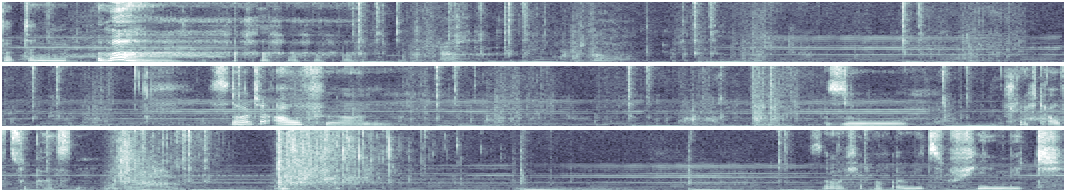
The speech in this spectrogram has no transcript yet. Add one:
Glaube dann. Oh. Ich sollte aufhören. So schlecht aufzupassen. So, ich habe auch irgendwie zu viel mit.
